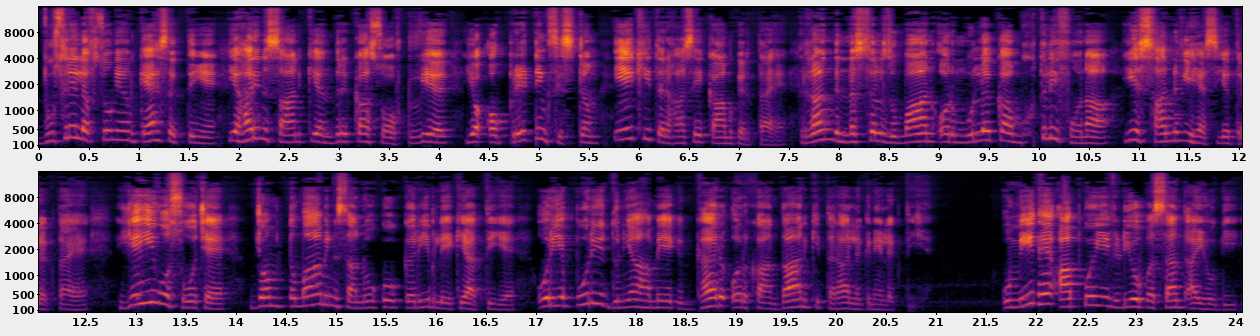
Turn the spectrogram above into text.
दूसरे लफ्जों में हम कह सकते हैं कि हर इंसान के अंदर का सॉफ्टवेयर या ऑपरेटिंग सिस्टम एक ही तरह से काम करता है। रंग, नस्ल, ज़ुबान और मुल्क का मुख्तलिफ़ होना ये सानवी हैसियत रखता है। यही वो सोच है जो हम तमाम इंसानों को करीब लेके आती है और ये पूरी दुनिया हमें एक घर और ख़ानदान की तरह लगने लगती है। उम्मीद है आपको ये वीडियो पसंद आई होगी।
